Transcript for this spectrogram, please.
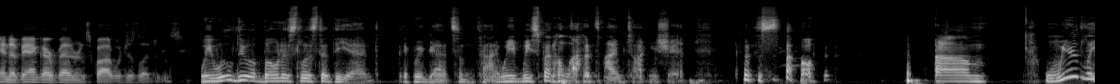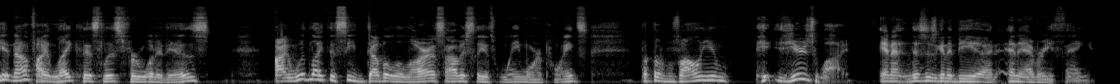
and a vanguard veteran squad, which is legends. We will do a bonus list at the end if we've got some time. We we spent a lot of time talking shit. so um weirdly enough, I like this list for what it is. I would like to see double Allarus. Obviously, it's way more points, but the volume here's why. And this is going to be an, an everything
